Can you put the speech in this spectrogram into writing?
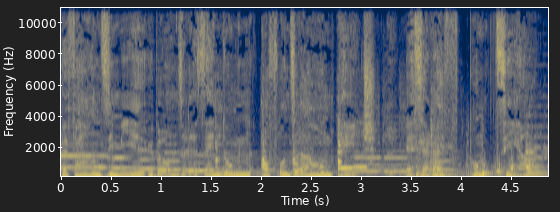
Erfahren Sie mehr über unsere Sendungen auf unserer Homepage srf.ch.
